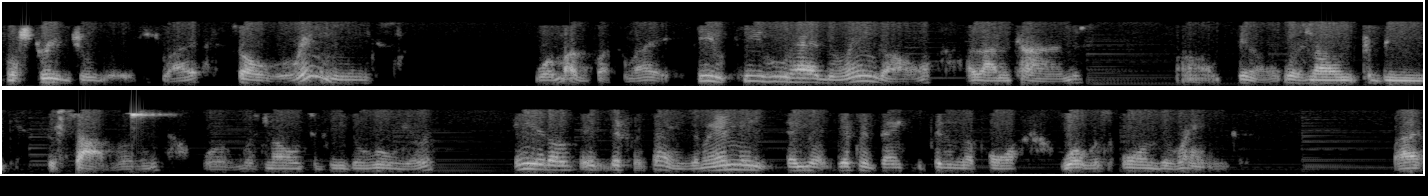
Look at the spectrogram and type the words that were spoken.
from street jewelers, right? So rings were motherfucker, right? He he who had the ring on a lot of times, um, you know, was known to be the sovereign or was known to be the ruler. Any of those different things. I mean, and different things depending upon what was on the ring, right?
